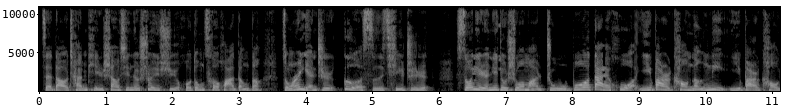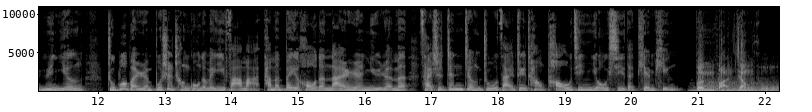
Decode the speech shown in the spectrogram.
再到产品上新的顺序、活动策划等等，总而言之，各司其职。所以人家就说嘛，主播带货一半靠能力，一半靠运营。主播本人不是成功的唯一砝码，他们背后的男人、女人们才是真正主宰这场淘金游戏的天平。纷繁江湖，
